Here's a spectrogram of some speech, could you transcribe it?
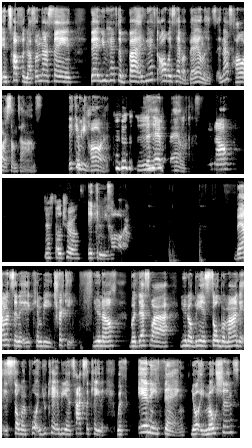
and tough enough. I'm not saying that you have to buy. You have to always have a balance, and that's hard sometimes. It can be hard mm-hmm. to have a balance. You know. That's so true. It can be hard. Balancing it, it can be tricky, you know. But that's why you know being sober minded is so important. You can't be intoxicated with anything. Your emotions,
